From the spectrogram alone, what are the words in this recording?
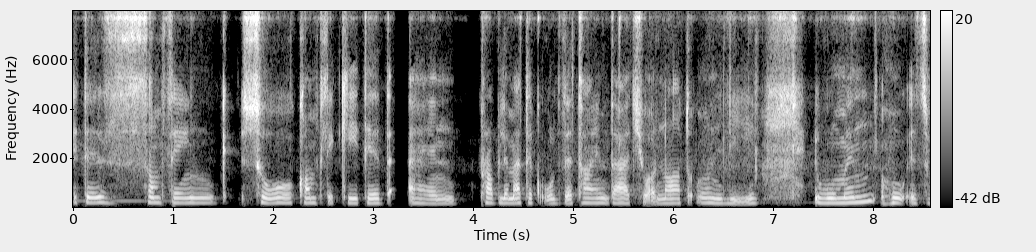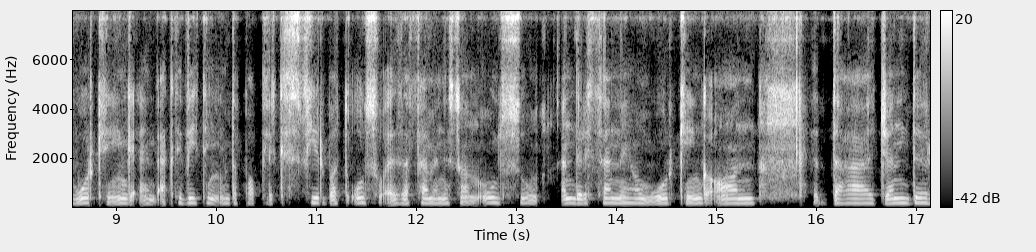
It is something so complicated and problematic all the time that you are not only a woman who is working and activating in the public sphere, but also as a feminist and also understanding and working on the gender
